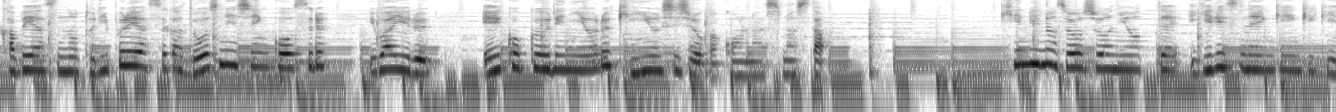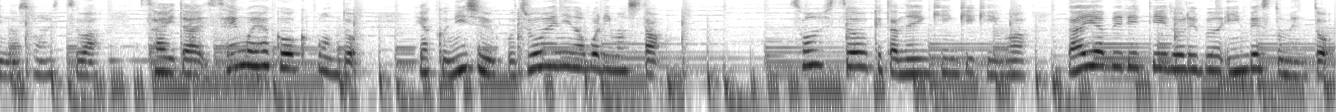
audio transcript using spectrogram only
株安のトリプル安が同時に進行するいわゆる英国売りによる金融市場が混乱しました。金利の上昇によってイギリス年金基金の損失は最大1500億ポンド約25兆円に上りました。損失を受けた年金基金はライアビリティドリブンインベストメント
